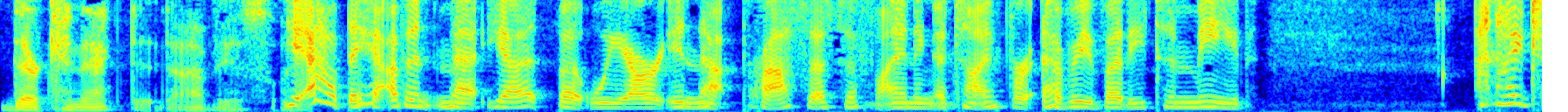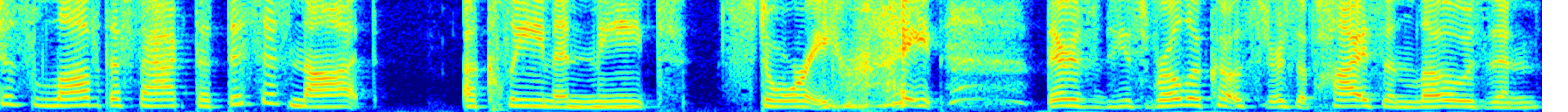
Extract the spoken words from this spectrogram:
they're connected, obviously. Yeah, they haven't met yet, but we are in that process of finding a time for everybody to meet. And I just love the fact that this is not a clean and neat story, right? There's these roller coasters of highs and lows and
